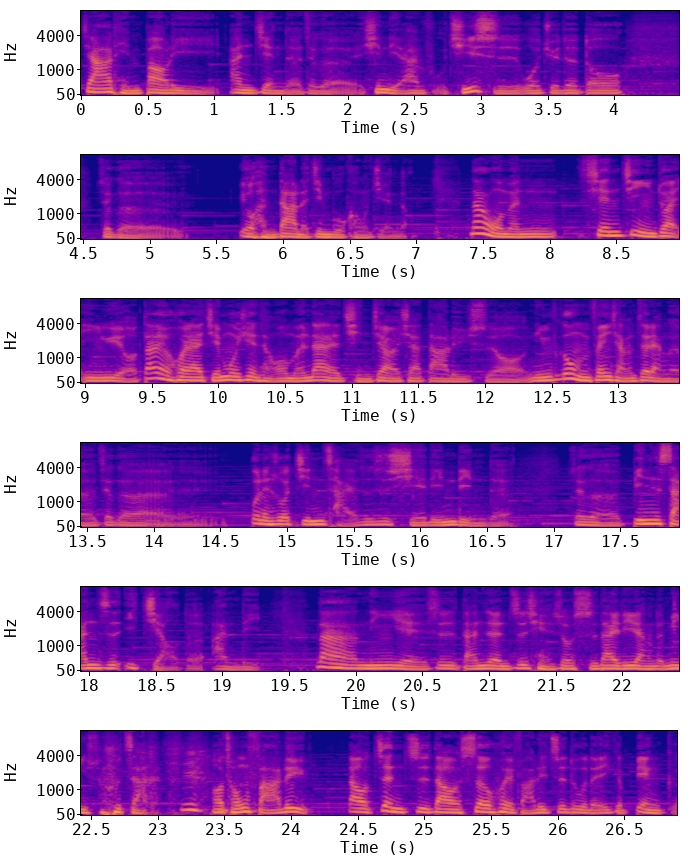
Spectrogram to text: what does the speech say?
家庭暴力案件的这个心理安抚，其实我觉得都这个有很大的进步空间的。那我们先进一段音乐哦，待会回来节目现场，我们再来请教一下大律师哦，你跟我们分享这两个这个不能说精彩，就是血淋淋的这个冰山之一角的案例。那你也是担任之前说时代力量的秘书长，哦，从法律到政治到社会法律制度的一个变革。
